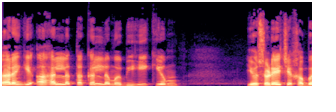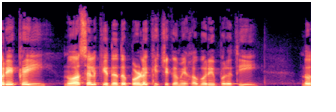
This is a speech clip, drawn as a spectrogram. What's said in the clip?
دارنګ اهل تکلم به کی هم یو سړی چې خبرې کوي نو اصل کې د د پړه کې چې کومې خبرې پرتی نو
